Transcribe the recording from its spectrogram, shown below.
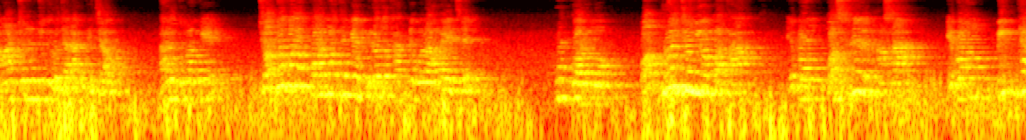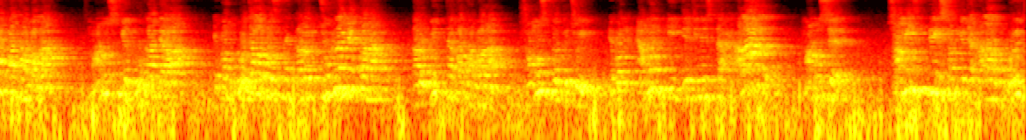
আমার জন্য যদি রোজা রাখতে চাও, তাহলে তোমাকে যতগুলো কর্ম থেকে বিরত থাকতে বলা হয়েছে, কুকর্ম, অপ্রয়োজনীয় কথা এবং অশ্লীল ভাষা এবং মিথ্যা কথা বলা, মানুষকে ধোকা দেওয়া এবং রোজা অবস্থায় কারও চুগলামি করা কারও মিথ্যা কথা বলা, সমস্ত কিছুই। এবং এমনকি যে জিনিসটা হালাল, মানুষের স্বামী স্ত্রীর সঙ্গে যে হালাল বৈধ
